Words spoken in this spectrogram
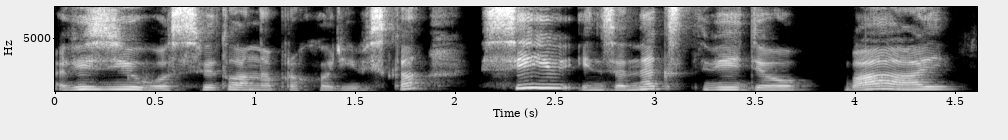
With you was Svetlana Prokhorivska. See you in the next video. Bye!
